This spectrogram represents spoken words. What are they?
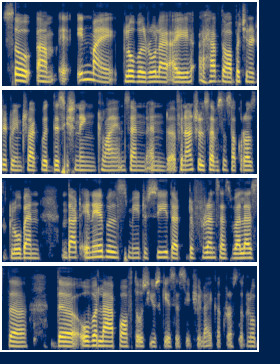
So, um, in my global role, I, I have the opportunity to interact with decisioning clients and and uh, financial services across the globe, and that enables me to see that difference as well as the the overlap of those use cases, if you like, across the globe.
